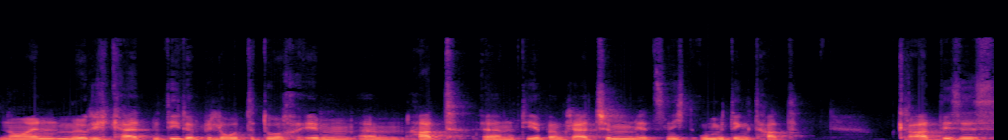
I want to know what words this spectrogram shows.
neuen Möglichkeiten, die der Pilot dadurch eben ähm, hat, ähm, die er beim Gleitschirm jetzt nicht unbedingt hat. Gerade dieses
